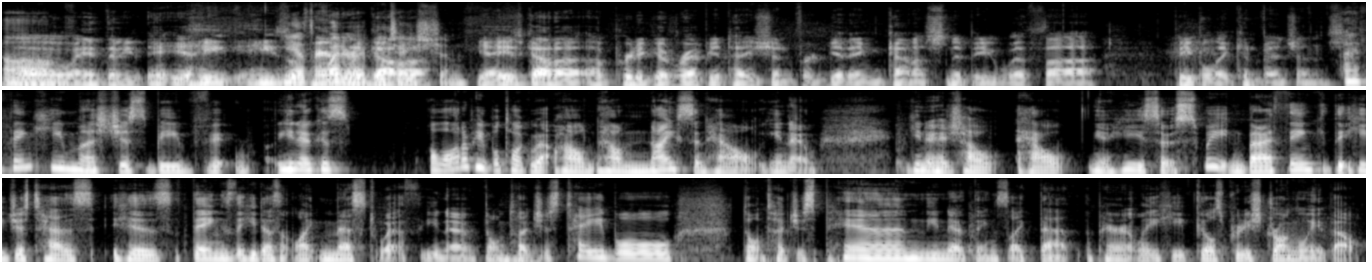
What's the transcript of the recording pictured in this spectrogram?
oh, Anthony, he, he he's Um, he has quite a reputation. yeah, he's got a, a pretty good reputation for getting kind of snippy with uh, people at conventions. I think he must just be, you know, because a lot of people talk about how how nice and how you know, you know just how how you know he's so sweet, and but I think that he just has his things that he doesn't like messed with. You know, don't touch mm-hmm. his table, don't touch his pen, you know, things like that. Apparently, he feels pretty strongly about.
